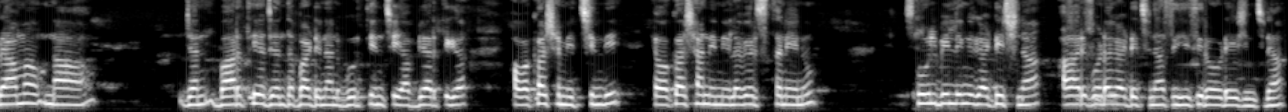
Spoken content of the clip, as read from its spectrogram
గ్రామం నా జన్ భారతీయ జనతా పార్టీ నన్ను గుర్తించి అభ్యర్థిగా అవకాశం ఇచ్చింది. ఈ అవకాశాన్ని నిలవేరుస్తా నేను. స్కూల్ బిల్డింగ్ కట్టించిన ఆరు కూడా కట్టించిన సిసి రోడ్ వేసించిన.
